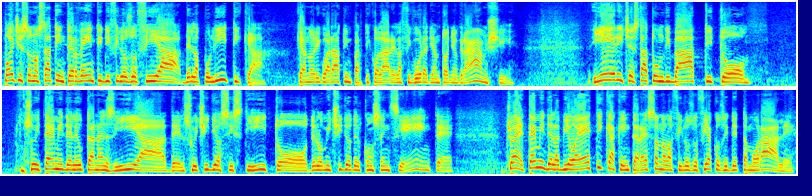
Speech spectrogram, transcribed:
Poi ci sono stati interventi di filosofia della politica che hanno riguardato in particolare la figura di Antonio Gramsci. Ieri c'è stato un dibattito sui temi dell'eutanasia, del suicidio assistito, dell'omicidio del consenziente, cioè temi della bioetica che interessano la filosofia cosiddetta morale.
